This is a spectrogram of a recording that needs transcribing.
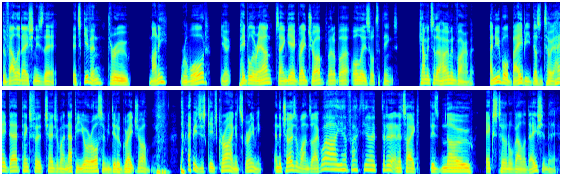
the validation is there. It's given through money, reward, you know, people around saying, yeah, great job, blah, blah, blah, all these sorts of things. Come into the home environment a newborn baby doesn't tell you, hey, dad, thanks for changing my nappy. You're awesome. You did a great job. the baby just keeps crying and screaming. And the chosen one's like, well, yeah, fuck, you know, and it's like there's no external validation there.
